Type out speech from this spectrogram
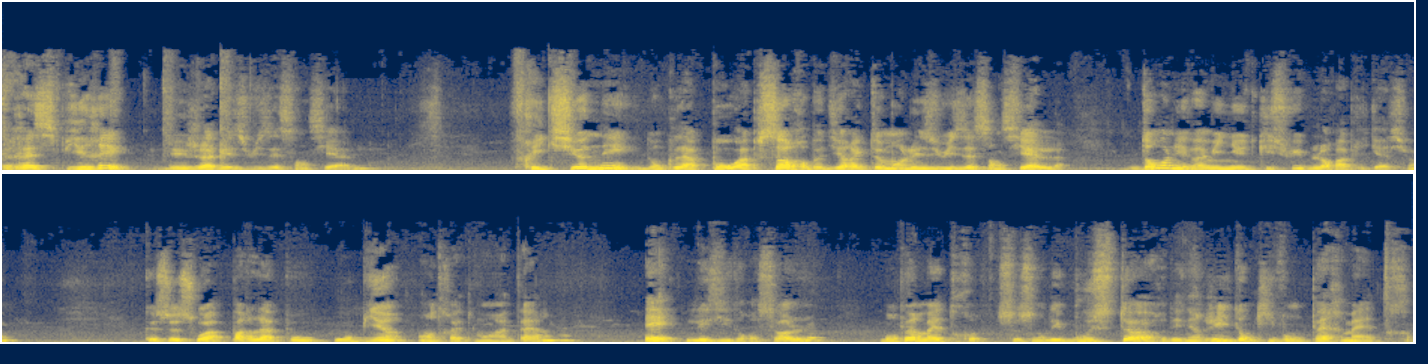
respirer déjà les huiles essentielles, frictionner, donc la peau absorbe directement les huiles essentielles dans les 20 minutes qui suivent leur application, que ce soit par la peau ou bien en traitement interne, et les hydrosols vont permettre, ce sont des boosters d'énergie, donc ils vont permettre,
